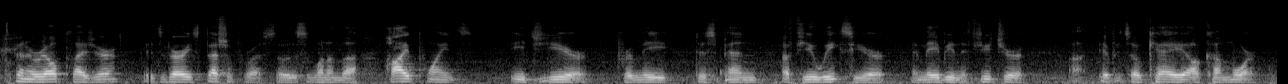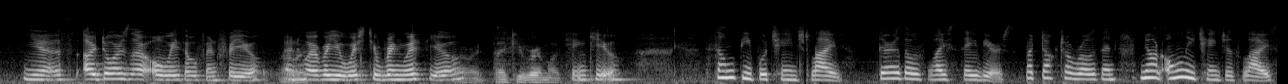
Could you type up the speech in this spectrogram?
It's been a real pleasure. It's very special for us. So this is one of the high points each year for me to spend a few weeks here, and maybe in the future, uh, if it's okay, I'll come more. Yes, our doors are always open for you and right. whoever you wish to bring with you. All right. Thank you very much. Thank you. Some people change lives. There are those life saviors. But Dr. Rosen not only changes lives,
